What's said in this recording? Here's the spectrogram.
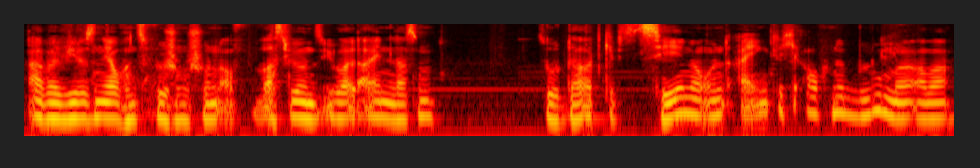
Aber wir wissen ja auch inzwischen schon, auf was wir uns überall einlassen. So, dort gibt es Zähne und eigentlich auch eine Blume, aber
